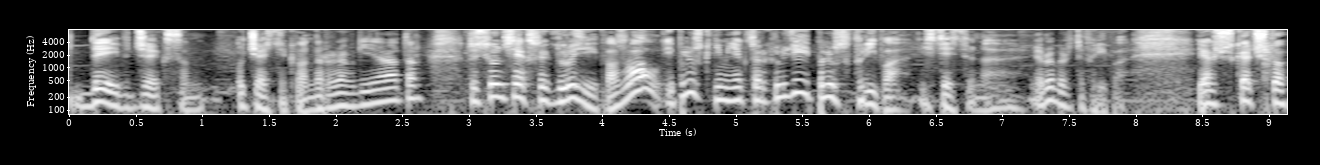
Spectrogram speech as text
Дэйв Джексон, участник Van der Graaf Generator. То есть он всех своих друзей позвал, и плюс к ним некоторых людей, плюс Фрипа, естественно, и Роберта Фрипа. Я хочу сказать, что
